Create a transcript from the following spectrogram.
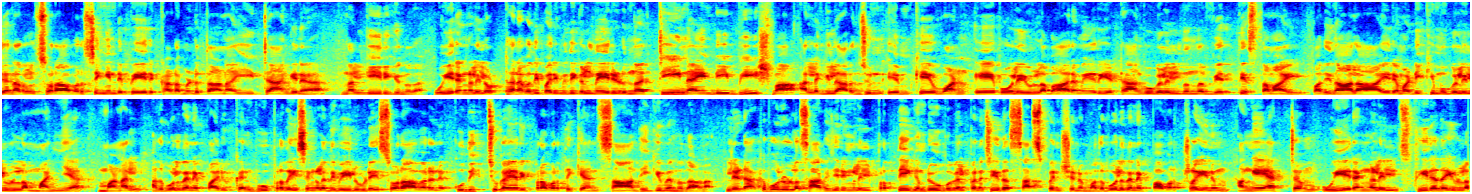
ജനറൽ സൊറാവർ സിംഗിന്റെ പേര് കടമെടുത്താണ് ഈ ടാങ്കിന് നൽകിയിരിക്കുന്നത്. ഉയരങ്ങളിൽ ഒട്ടനവധി പരിമിതികൾ നേരിടുന്ന ടി നയന്റി ഭീഷ്മ അല്ലെങ്കിൽ Arjun M K one A പോലെയുള്ള ഭാരമേറിയ ടാങ്കുകളിൽ നിന്ന് വ്യത്യസ്തമായി പതിനാലായിരം അടിക്ക് മുകളിലുള്ള മഞ്ഞ് മണൽ അതുപോലെ തന്നെ പരുക്കൻ ഭൂപ്രദേശങ്ങൾ എന്നിവയിലൂടെ സൊറാവറിന് കുതിച്ചു കയറി പ്രവർത്തിക്കാൻ സാധിക്കുമെന്നതാണ്. ലഡാക്ക് പോലുള്ള സാഹചര്യങ്ങളിൽ പ്രത്യേകം രൂപകൽപ്പന ചെയ്ത സസ്പെൻഷനും അതുപോലെ തന്നെ പവർ ട്രെയിനും അങ്ങേയറ്റം ഉയരങ്ങളിൽ സ്ഥിരതയുള്ള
